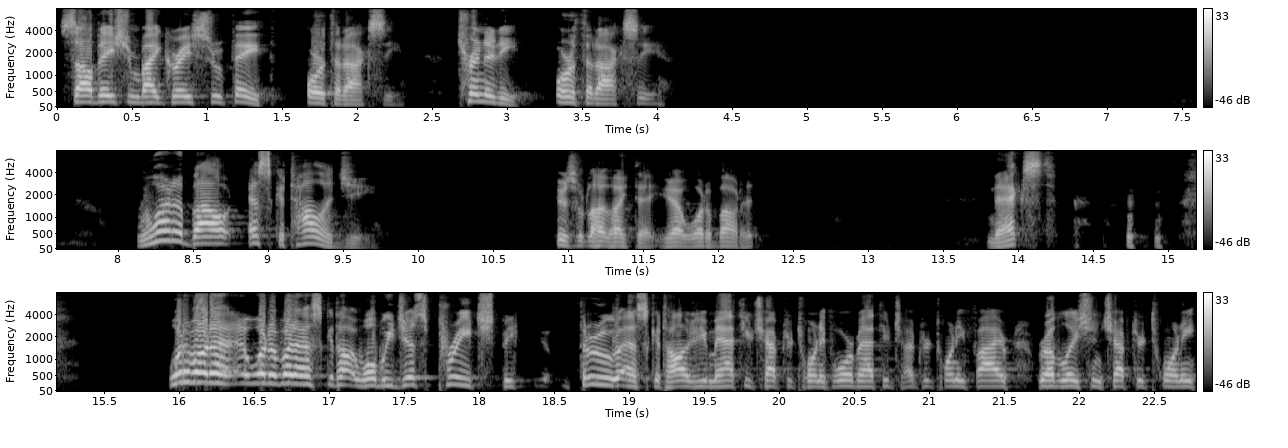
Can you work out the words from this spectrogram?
Salvation by grace through faith, orthodoxy. Trinity, orthodoxy. What about eschatology? Here's what I like that. Yeah, what about it? Next. What about, what about eschatology? Well, we just preached through eschatology Matthew chapter 24, Matthew chapter 25, Revelation chapter 20,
